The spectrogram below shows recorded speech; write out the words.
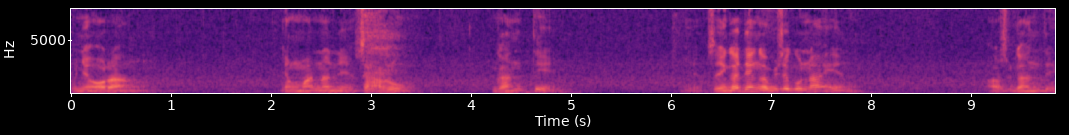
punya orang yang mana nih? Sarung ganti. Ya, sehingga dia nggak bisa gunain. Harus ganti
